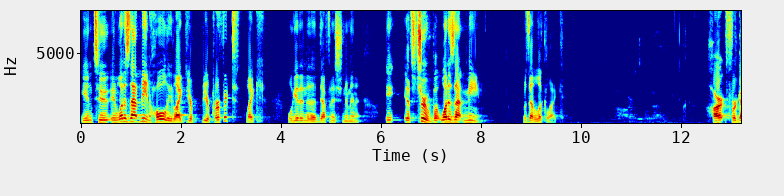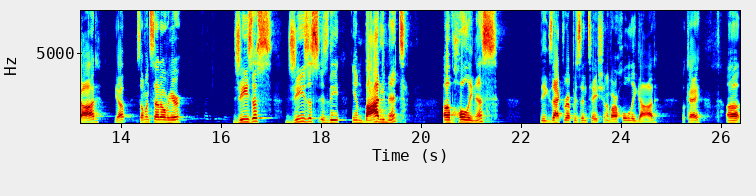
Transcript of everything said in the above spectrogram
into and what does that mean? Holy, like you're you're perfect? Like we'll get into the definition in a minute. It, it's true, but what does that mean? What does that look like? Heart for God. Yep. Someone said over here. Jesus. Jesus is the embodiment of holiness, the exact representation of our holy God. Okay? Uh,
